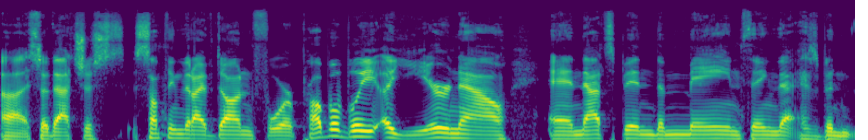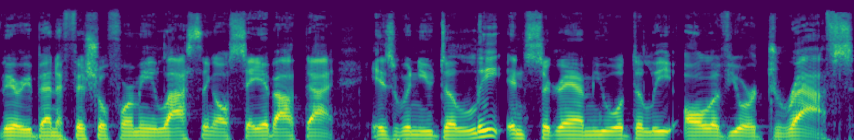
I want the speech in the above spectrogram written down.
Uh, so that's just something that I've done for probably a year now. And that's been the main thing that has been very beneficial for me. Last thing I'll say about that is when you delete Instagram, you will delete all of your drafts.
